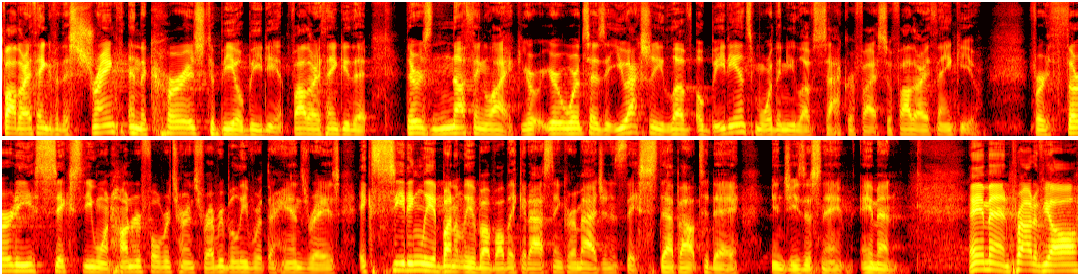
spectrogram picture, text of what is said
Father, I thank you for the strength and the courage to be obedient. Father, I thank you that there is nothing like. Your, your word says that you actually love obedience more than you love sacrifice. So, Father, I thank you for 30, 60, 100 full returns for every believer with their hands raised, exceedingly abundantly above all they could ask, think, or imagine as they step out today in Jesus' name. Amen. Amen. Proud of y'all.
